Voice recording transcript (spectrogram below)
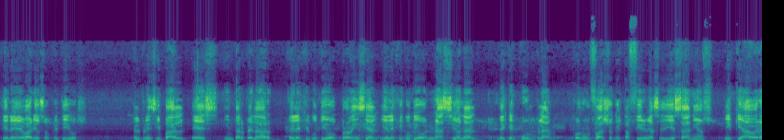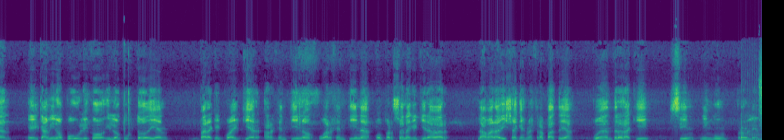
tiene varios objetivos. El principal es interpelar el Ejecutivo Provincial y el Ejecutivo Nacional de que cumplan con un fallo que está firme hace 10 años y que abran el camino público y lo custodien para que cualquier argentino o argentina o persona que quiera ver la maravilla que es nuestra patria pueda entrar aquí sin ningún problema.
